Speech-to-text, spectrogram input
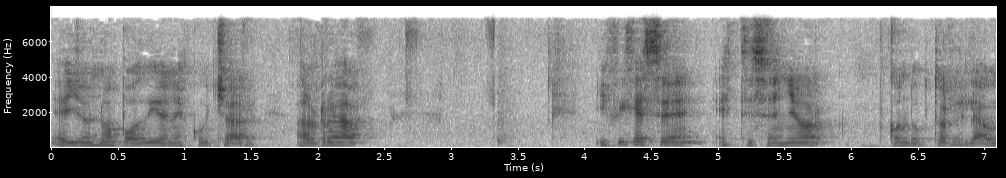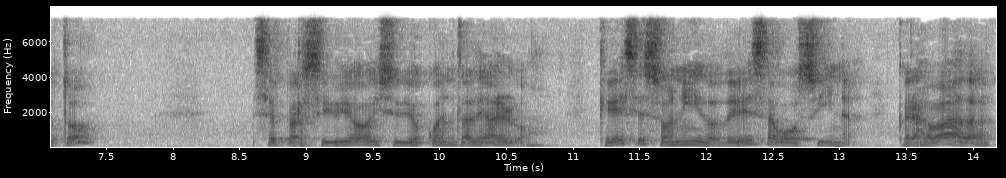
ellos no podían escuchar al rap. Y fíjese, este señor conductor del auto se percibió y se dio cuenta de algo, que ese sonido de esa bocina grabada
